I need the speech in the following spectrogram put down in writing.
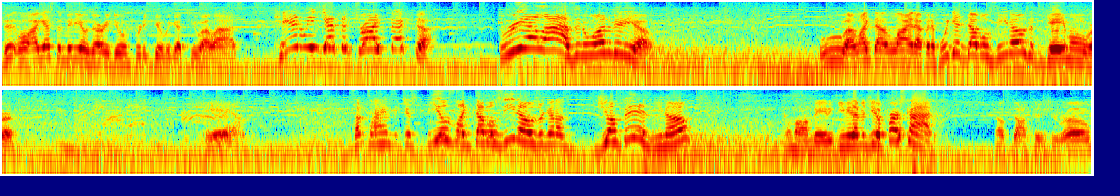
This, well, I guess the video is already doing pretty good. We got two LRs. Can we get the trifecta? Three LRs in one video. Ooh, I like that lineup. And if we get double Xenos, it's game over. Damn. Sometimes it just feels like double Xenos are gonna jump in, you know? Come on, baby. Give me that Vegito first card. Oh, Dr. Gero.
